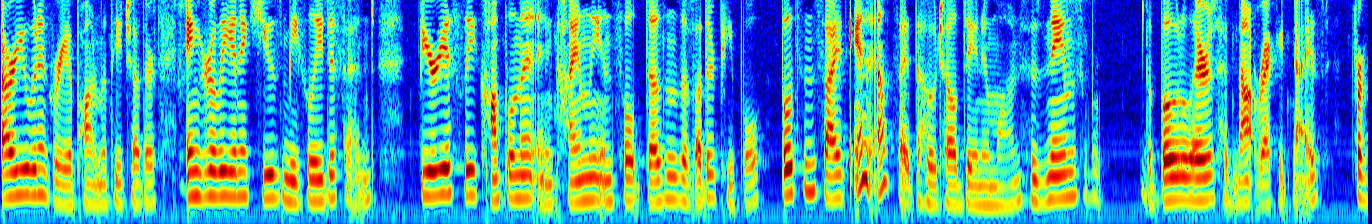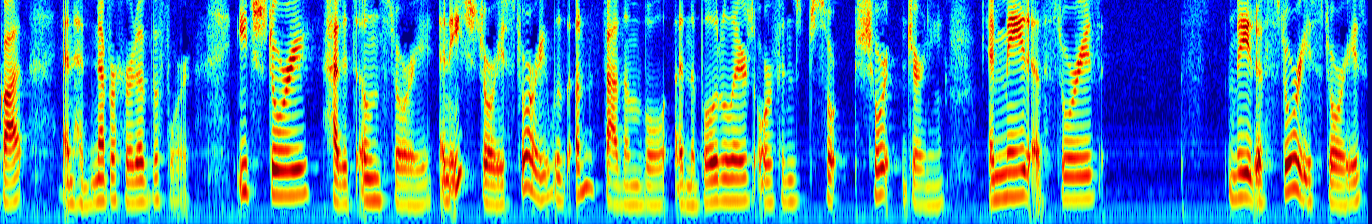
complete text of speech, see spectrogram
argue and agree upon with each other, angrily and accuse, meekly defend, furiously compliment and kindly insult dozens of other people, both inside and outside the Hotel Denouement, whose names the Baudelaires had not recognized, forgot, and had never heard of before. Each story had its own story, and each story's story was unfathomable in the Baudelaire's orphan's short journey, and made of stories made of stories stories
